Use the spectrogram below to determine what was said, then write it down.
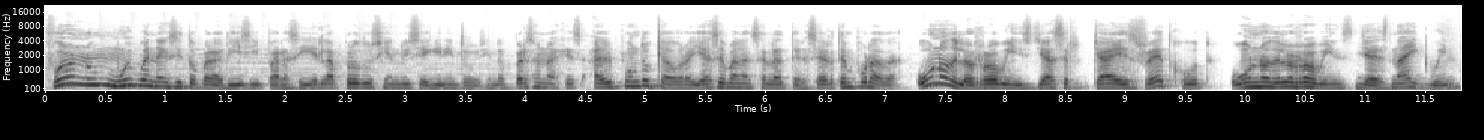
fueron un muy buen éxito para DC para seguirla produciendo y seguir introduciendo personajes al punto que ahora ya se va a lanzar la tercera temporada. Uno de los Robins ya, ya es Red Hood, uno de los Robins ya es Nightwing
